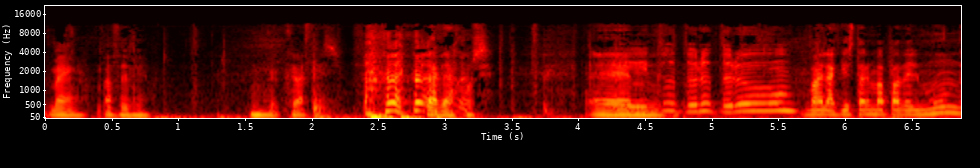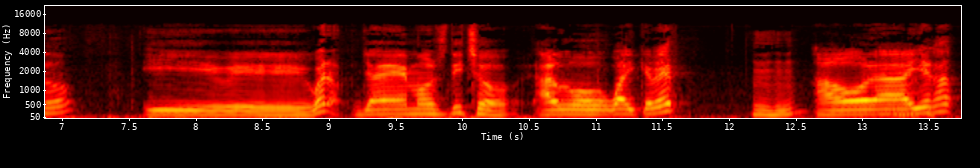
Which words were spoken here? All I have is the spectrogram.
Venga, hace bien. Gracias. Gracias, José. Y Em, tú, turu, turu. Vale, aquí está el mapa del mundo. Y eh, bueno, ya hemos dicho algo guay que ver. Ahora llega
